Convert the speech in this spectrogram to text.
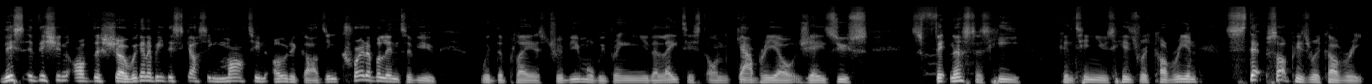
this edition of the show, we're going to be discussing Martin Odegaard's incredible interview with the Players Tribune. We'll be bringing you the latest on Gabriel Jesus' fitness as he continues his recovery and steps up his recovery,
